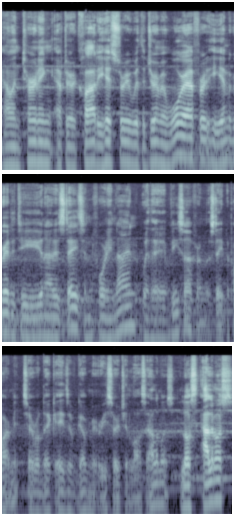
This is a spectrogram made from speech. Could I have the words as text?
Alan Turing, after a cloudy history with the German war effort, he immigrated to the United States in 49 with a visa from the State Department, several decades of government research in Los Alamos. Los Alamos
